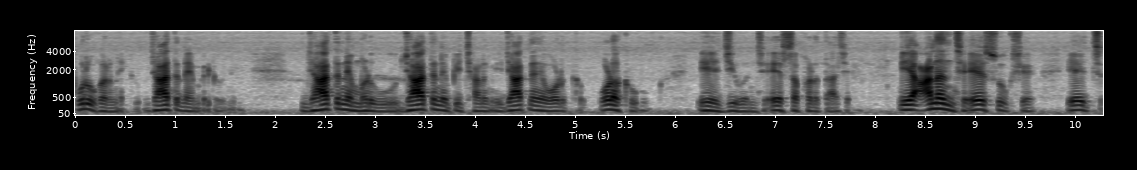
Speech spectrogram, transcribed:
પૂરું કરી નાખ્યું. જાતને મેળવ્યું નહીં. જાતને મળવું, જાતને પીછાણવી, જાતને ઓળખ, ઓળખવું એ જીવન છે, એ સફળતા છે. એ આનંદ છે, એ સુખ છે. એ જ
